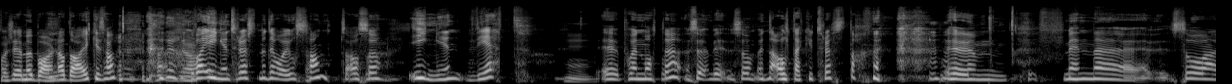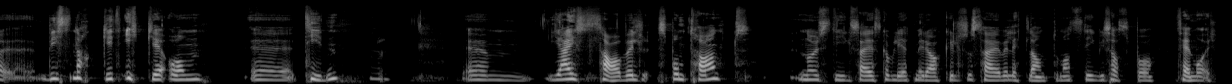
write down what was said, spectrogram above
hva skjer med barna da? ikke sant? Det var ingen trøst, men det var jo sant. Altså, ingen vet. Mm. på en måte. Så, så, men alt er ikke trøst, da. um, men uh, så vi snakket ikke om uh, tiden. Um, jeg sa vel spontant når Stig sa jeg skal bli et mirakel, så sa jeg vel et eller annet om at Stig vil satse på fem år.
